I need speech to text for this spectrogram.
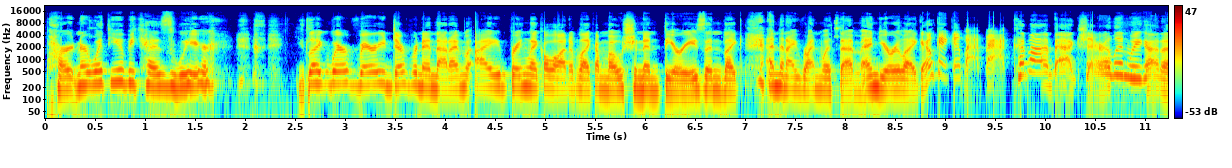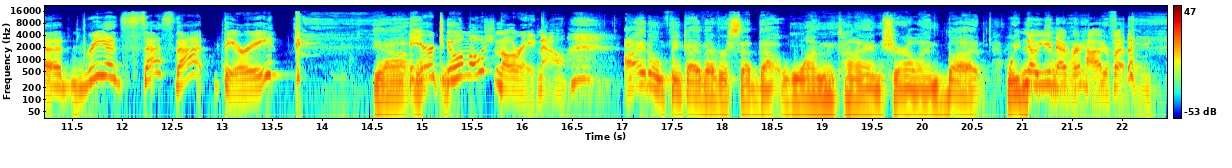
partner with you because we're like we're very different in that. I'm I bring like a lot of like emotion and theories and like and then I run with them and you're like, "Okay, come on back. Come on back, Sherrilyn. We got to reassess that theory. yeah You're too emotional right now." I don't think I've ever said that one time Sherrilyn but we No, you never have, but-.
